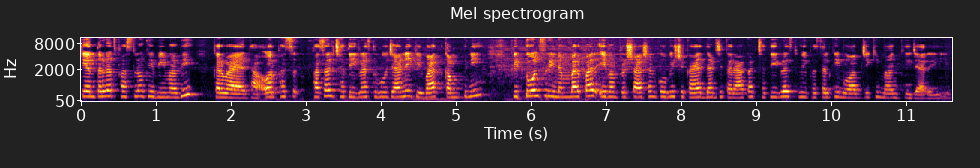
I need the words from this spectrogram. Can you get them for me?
के अंतर्गत फ़सलों के बीमा भी करवाया था और फस, फ़सल क्षतिग्रस्त हो जाने के बाद कंपनी की टोल फ्री नंबर पर एवं प्रशासन को भी शिकायत दर्ज कराकर क्षतिग्रस्त हुई फ़सल की मुआवजे की मांग की जा रही है।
